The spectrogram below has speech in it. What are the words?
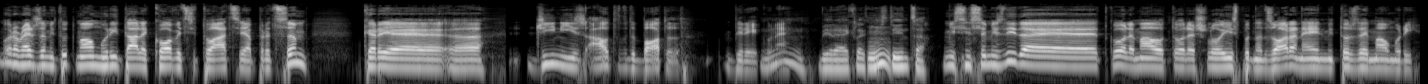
Moram reči, da mi tudi malo mori tale COVID situacija, predvsem, ker je uh, genie is out of the bottle, bi rekel. ne. Mm, bi rekla Kristinca. Mislim, se mi zdi, da je tako le malo tole šlo izpod nadzora ne, in mi to zdaj malo mori.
